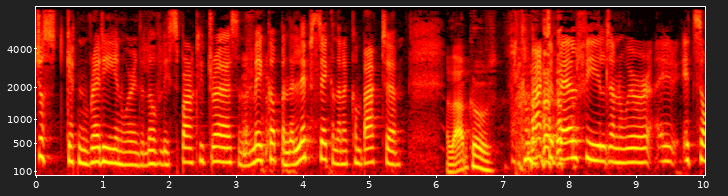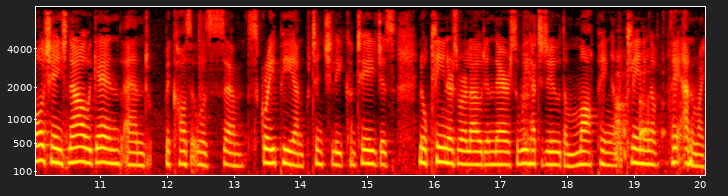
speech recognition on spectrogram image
just getting ready and wearing the lovely sparkly dress and the makeup and the lipstick, and then I'd come back to a lab coat. I come back to Belfield and we were it, it's all changed now again and because it was um, scrapie and potentially contagious no cleaners were allowed in there so we had to do the mopping and the cleaning of the thing and my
